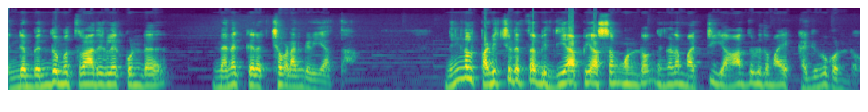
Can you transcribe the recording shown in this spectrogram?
നിന്റെ ബന്ധുമിത്രാദികളെ കൊണ്ട് നിനക്ക് രക്ഷപ്പെടാൻ കഴിയാത്ത. നിങ്ങൾ പഠിച്ചെടുത്ത വിദ്യാഭ്യാസം കൊണ്ടോ നിങ്ങളുടെ മറ്റു യാതൊരുവിധമായ കഴിവ് കൊണ്ടോ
